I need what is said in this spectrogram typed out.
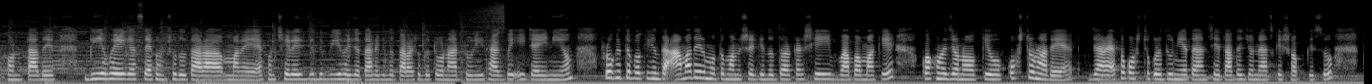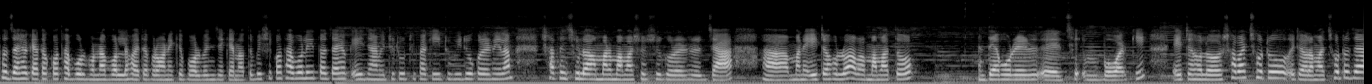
এখন তাদের বিয়ে হয়ে গেছে, এখন শুধু তারা মানে এখন ছেলের যদি বিয়ে হয়ে যায়, তাহলে কিন্তু তারা শুধু টোনার টুনি থাকবে, এটাই নিয়ম। প্রকৃতপক্ষে কিন্তু আমাদের মতো মানুষের কিন্তু দরকার সেই বাবা মাকে কখনো যেন কেউ কষ্ট না দেয়। যারা এত কষ্ট করে দুনিয়াতে আনছে, তাদের জন্য আজকে সব কিছু তো যাই হোক, এত কথা বলব না, বললে হয়তো আবার অনেকে বলবেন যে, কেন? তো বেশি কথা বলি তো যাই হোক, এই যে আমি একটু টুটি ফাঁকি একটু ভিডিও করে নিলাম। সাথে ছিল আমার মামা শ্বশুর ঘরের যা মানে এটা হলো আমার মামা তো দেবরের বউ আর কি। এটা হলো সবাই ছোট, এটা হলো আমার ছোট যা,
